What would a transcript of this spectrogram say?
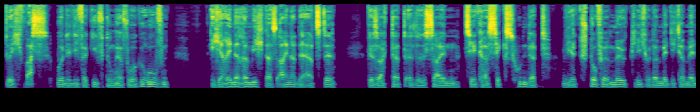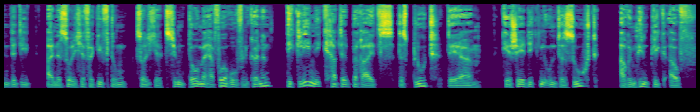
durch was wurde die Vergiftung hervorgerufen. Ich erinnere mich, dass einer der Ärzte gesagt hat, also es seien circa 600 Wirkstoffe möglich oder Medikamente, die eine solche Vergiftung, solche Symptome hervorrufen können. Die Klinik hatte bereits das Blut der Geschädigten untersucht, auch im Hinblick auf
